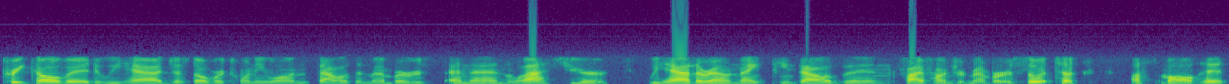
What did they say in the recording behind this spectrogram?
pre-COVID, we had just over 21,000 members, and then last year we had around 19,500 members. So it took a small hit.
